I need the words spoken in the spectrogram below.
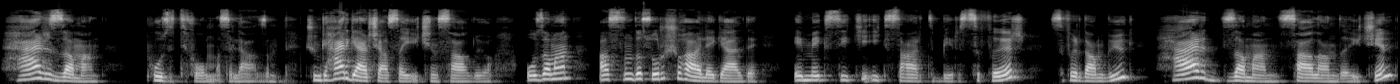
her zaman pozitif olması lazım. Çünkü her gerçel sayı için sağlıyor. O zaman aslında soru şu hale geldi. m eksi 2 x artı 1 sıfır sıfırdan büyük her zaman sağlandığı için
